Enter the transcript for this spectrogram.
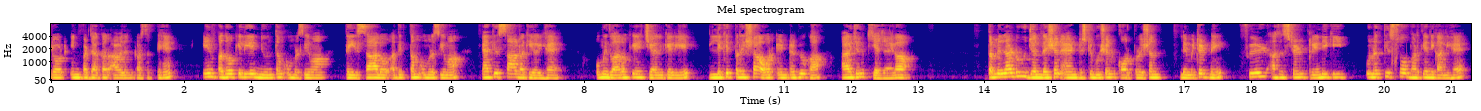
डॉट इन पर जाकर आवेदन कर सकते हैं। इन पदों के लिए न्यूनतम उम्र सीमा तेईस साल और अधिकतम उम्र सीमा पैंतीस साल रखी गई है। उम्मीदवारों के चयन के लिए लिखित परीक्षा और इंटरव्यू का आयोजन किया जाएगा। Tamil Nadu generation and distribution corporation limited ने फ़ील्ड असिस्टेंट ट्रेनी की उनतीस सौ भर्तियाँ निकाली है।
